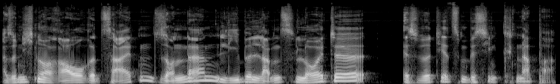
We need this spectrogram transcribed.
Also nicht nur rauere Zeiten, sondern, liebe Landsleute, es wird jetzt ein bisschen knapper.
